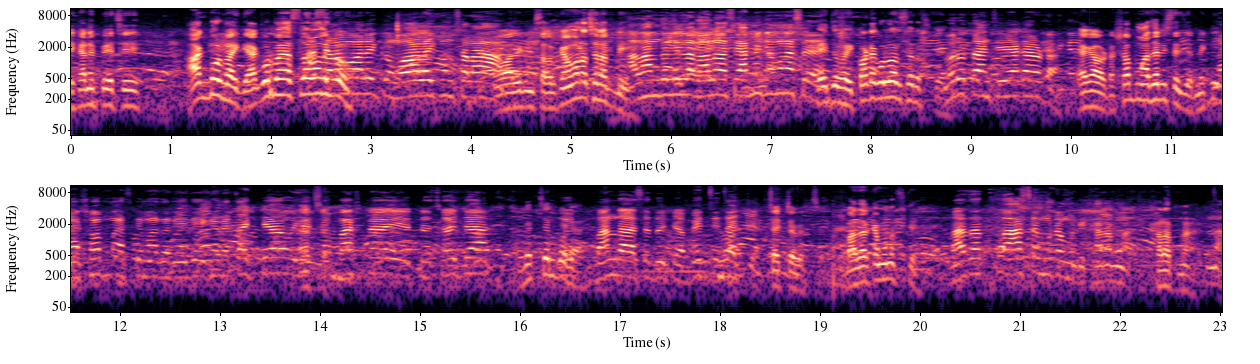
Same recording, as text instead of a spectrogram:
এখানে পেয়েছি আকবর ভাইকে। আকবর ভাই আসসালামু আলাইকুম। আলাইকুম ওয়ালাইকুম সালাম। ওয়ালাইকুম সালাম কেমন আছেন আপনি? আলহামদুলিল্লাহ ভালো আছি। আপনি কেমন আছেন? এই তো ভাই কটা গরু আনছেন আজকে? গরু তো আনছি এগারোটা। এগারোটা সব মাঝারি সাইজের নাকি? না সব আজকে মাঝারি। এই যে এখানে চারটা ওই যে। একটা পাঁচটা এই ছয়টা। বেচছেন কটা? বান্দা আছে দুইটা বেচছি চারটা। চারটা বেচছে বাজার কেমন আজকে? বাজার তো আছে মোটামুটি খারাপ না। খারাপ না? না।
